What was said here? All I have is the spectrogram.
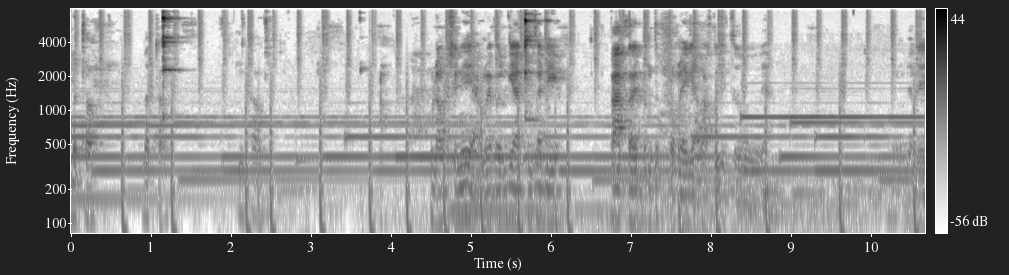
betul. Sini ya mulai bergiat juga di partai bentuk Promega waktu itu. ya. Jadi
